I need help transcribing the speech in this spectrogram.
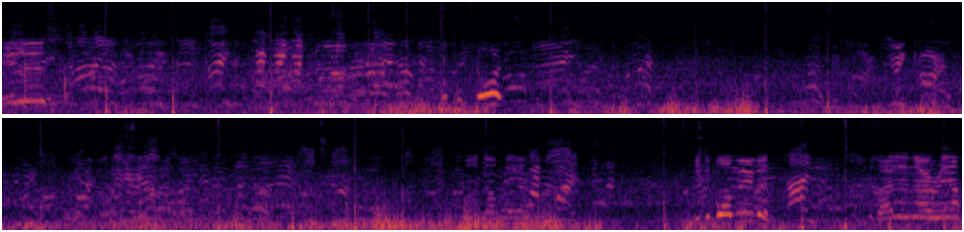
Here it is. Well done, man. Keep the ball moving. Silent there, ref.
